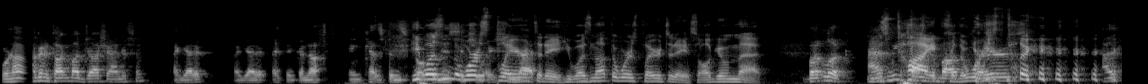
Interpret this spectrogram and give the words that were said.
we're not going to talk about Josh Anderson. I get it. I get it. I think enough ink has been. he wasn't the worst player that- today. He was not the worst player today, so I'll give him that. But look, He as we tied talk for about the players, worst player. I,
